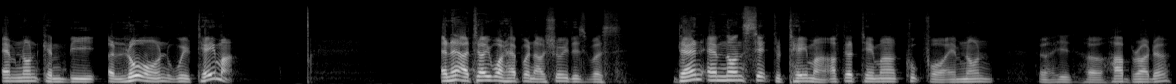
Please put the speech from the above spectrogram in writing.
Amnon can be alone with Tamar. And then I'll tell you what happened. I'll show you this verse. Then Amnon said to Tamar, after Tamar cooked for Amnon, uh, his, her half brother,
